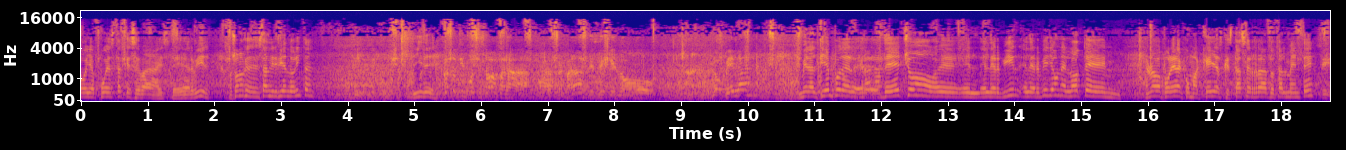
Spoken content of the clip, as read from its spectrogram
olla puesta que se va este, a hervir. Pues son los que se están hirviendo ahorita. Y de, ¿Cuánto tiempo se toma para, para preparar? Desde que lo, lo pelan. Mira, el tiempo de, de hecho, eh, el, el hervir, el hervir ya un elote en, en una vaporera como aquellas que está cerrada totalmente, Sí.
